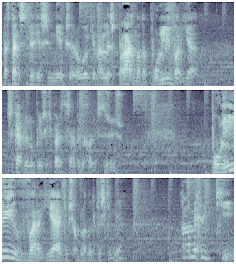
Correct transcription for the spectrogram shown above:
να φτάνεις σε τέτοια σημεία, ξέρω εγώ, και να λες πράγματα πολύ βαριά σε κάποιον ο οποίος έχει πέρασει 4-5 χρόνια στη ζωή σου. Πολύ βαριά και ψυχοπλακωτική σκηνή, αλλά μέχρι εκεί.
